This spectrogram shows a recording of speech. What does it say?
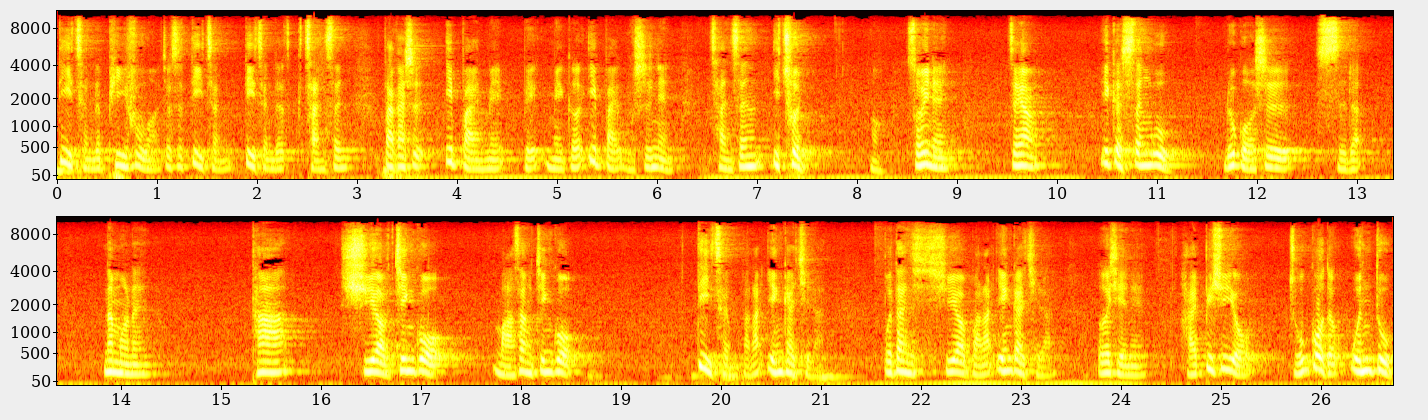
地层的批复啊，就是地层地层的产生，大概是一百每每每隔一百五十年产生一寸，啊，所以呢，这样一个生物如果是死的，那么呢，它需要经过马上经过地层把它掩盖起来，不但需要把它掩盖起来。而且呢，还必须有足够的温度，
